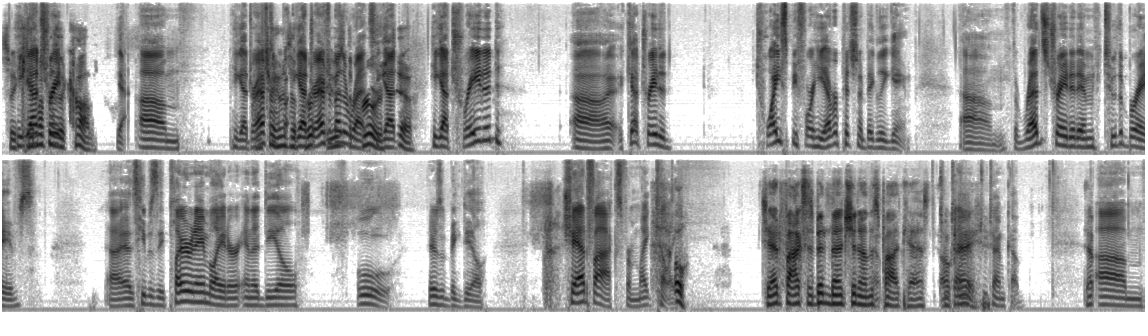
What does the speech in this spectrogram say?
So he, He came got up trade- as a Cub. Yeah. Um, he got drafted. he was he got drafted by the the Reds. Brewers, he got too. he got traded. Uh, he got traded twice before he ever pitched in a big league game. Um, the Reds traded him to the Braves uh, as he was the player name later in a deal. Ooh, here's a big deal. Chad Fox from Mike Kelly. Oh, Chad Fox has been mentioned on this podcast. Two-time- Okay. two-time Cub. Yep. Um,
